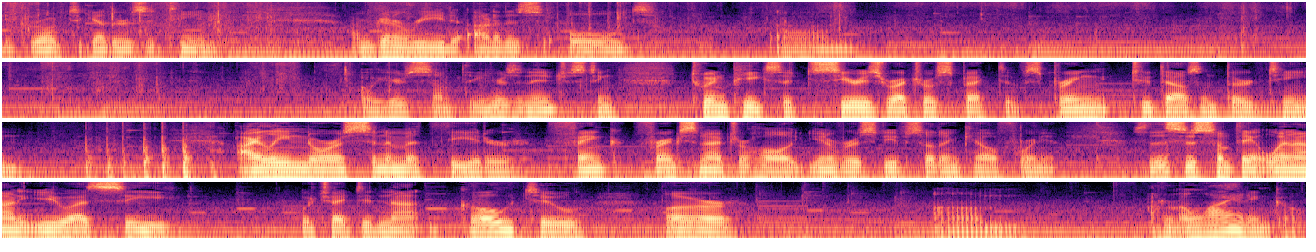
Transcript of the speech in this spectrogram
We grow together as a team. I'm going to read out of this old. Um, oh, here's something. Here's an interesting Twin Peaks, a series retrospective, spring 2013. Eileen Norris Cinema Theater, Frank, Frank Sinatra Hall, University of Southern California. So this is something that went on at USC, which I did not go to. However, um, I don't know why I didn't go.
